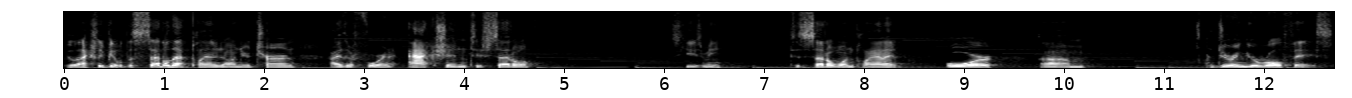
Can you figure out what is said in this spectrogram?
you'll actually be able to settle that planet on your turn, either for an action to settle, excuse me, to settle one planet, or um, during your role phase.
